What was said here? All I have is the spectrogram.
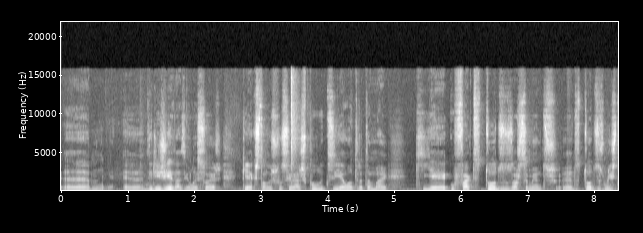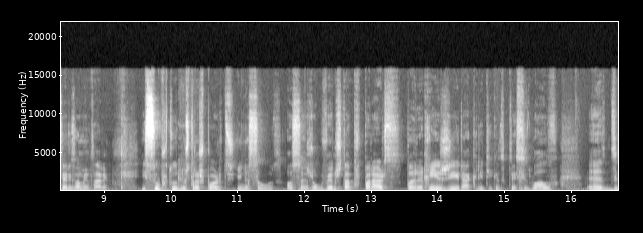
uh, dirigido às eleições, que é a questão dos funcionários públicos e a outra também, que é o facto de todos os orçamentos de todos os ministérios aumentarem e, sobretudo, nos transportes e na saúde. Ou seja, o Governo está a preparar-se para reagir à crítica de que tem sido alvo de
